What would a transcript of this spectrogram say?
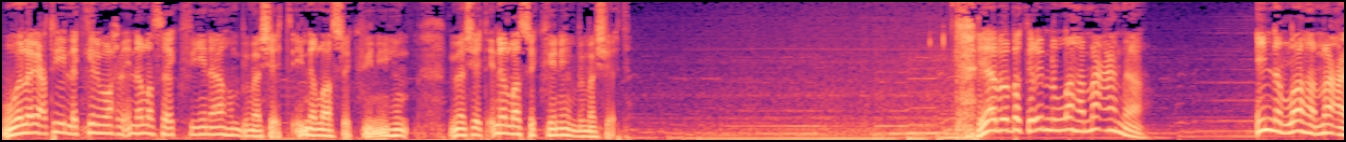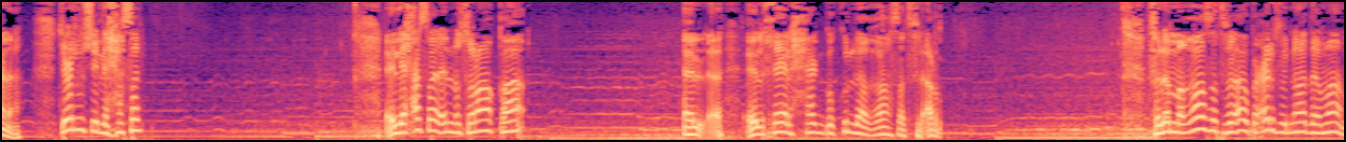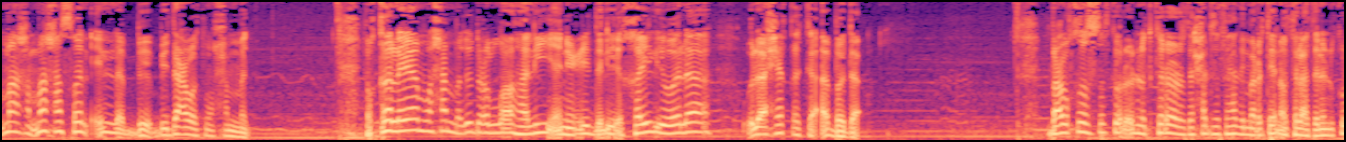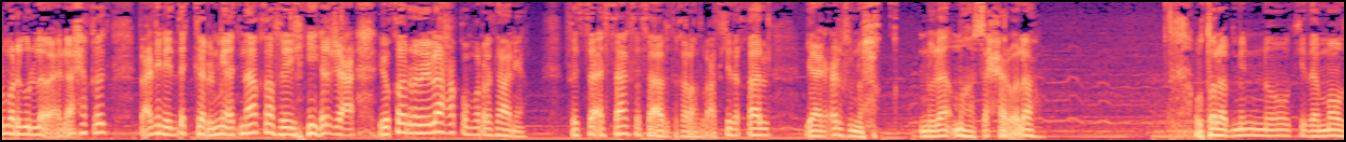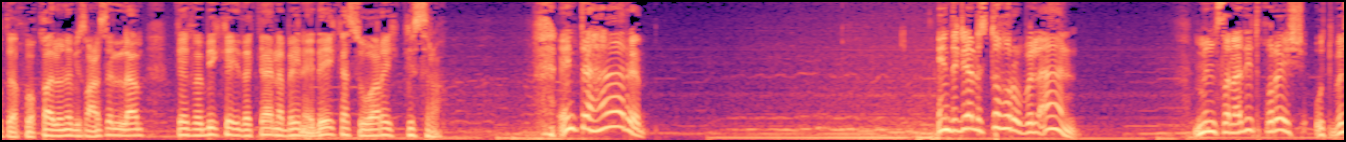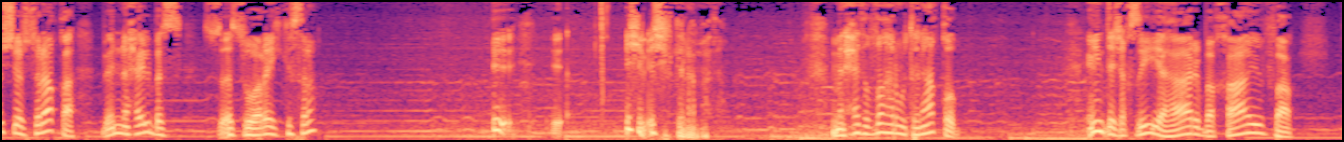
ولا يعطيه إلا كلمة واحدة. إن الله سيكفيناهم بما شئت. إن الله سيكفينيهم بما شئت. إن الله سيكفينيهم بما شئت. يا أبا بكر إن الله معنا. إن الله معنا. تعرف إيش اللي حصل؟ اللي حصل إنه سراقة الخيل حقه كلها غاصت في الأرض. فلما غاصت في الأرض عرف إنه هذا ما ما ما حصل إلا بدعوة محمد. فقال يا محمد ادعو الله لي أن يعيد لي خيلي ولا ألاحقك أبدا. بعض القصص تذكر أنه تكررت الحادثه هذه مرتين أو ثلاثة لأنه كل مرة يقول لا ألاحقك بعدين يتذكر ال ناقة فيرجع يقرر يلاحقه مرة ثانية. في الثالثة ثابته خلاص بعد كذا قال يعني عرف إنه حق إنه لا ما هو سحر ولا وطلب منه كذا موثق وقال النبي صلى الله عليه وسلم كيف بك إذا كان بين يديك سواري كسرى. أنت هارب انت جالس تهرب الآن من صناديد قريش وتبشر سراقة بأنه حيلبس سواري كسرى؟ إيش إيش الكلام هذا؟ من حيث الظاهر متناقض. أنت شخصية هاربة خايفة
